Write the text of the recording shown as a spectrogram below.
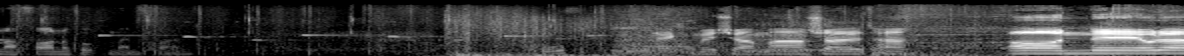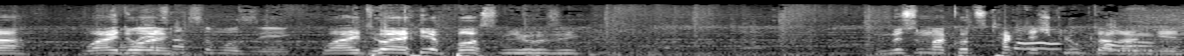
nach vorne gucken, mein Freund. Leck mich am Arsch, Alter. Oh nee, oder? Why do Oh, I... jetzt hast du Musik. Why do I hear Boss Music? Wir müssen mal kurz taktisch klug da rangehen.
